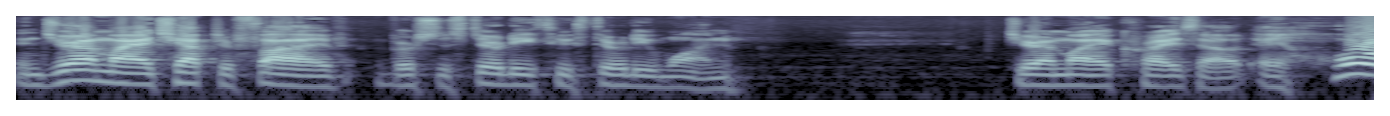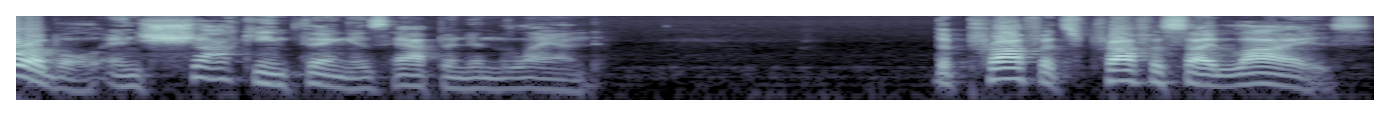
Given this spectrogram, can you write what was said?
In Jeremiah chapter 5, verses 30 through 31, Jeremiah cries out, A horrible and shocking thing has happened in the land. The prophets prophesy lies,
